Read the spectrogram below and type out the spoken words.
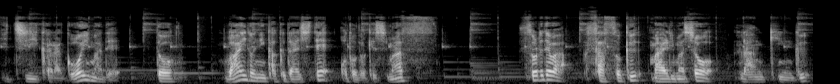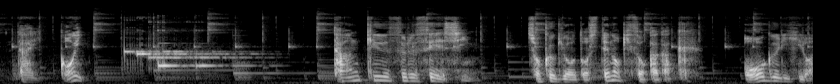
1位から5位までとワイドに拡大してお届けします。それでは早速参りましょう。ランキング第5位。探求する精神。職業としての基礎科学。大栗博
